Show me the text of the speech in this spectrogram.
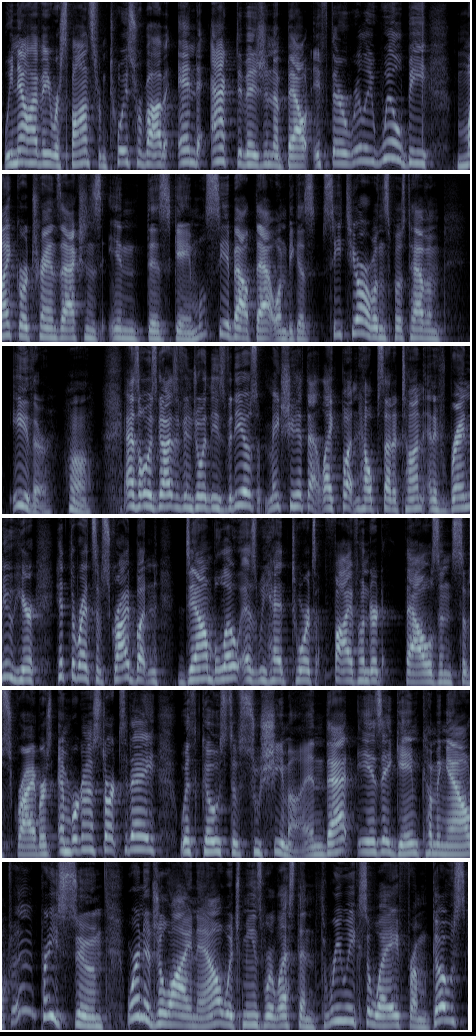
we now have a response from Toys for Bob and Activision about if there really will be microtransactions in this game. We'll see about that one because CTR wasn't supposed to have them either, huh? As always, guys, if you enjoyed these videos, make sure you hit that like button, helps out a ton. And if you're brand new here, hit the red subscribe button down below as we head towards 500,000 subscribers. And we're gonna start today with Ghost of Tsushima, and that is a game coming out eh, pretty soon. We're into July now, which means we're less than three weeks away from Ghost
